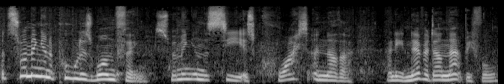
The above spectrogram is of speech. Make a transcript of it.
But swimming in a pool is one thing, swimming in the sea is quite another, and he'd never done that before.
